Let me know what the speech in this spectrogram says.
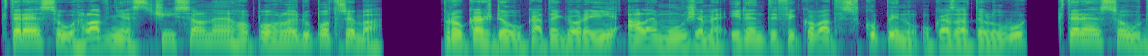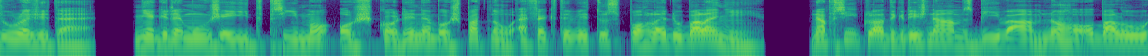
které jsou hlavně z číselného pohledu potřeba. Pro každou kategorii ale můžeme identifikovat skupinu ukazatelů, které jsou důležité. Někde může jít přímo o škody nebo špatnou efektivitu z pohledu balení. Například, když nám zbývá mnoho obalů,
